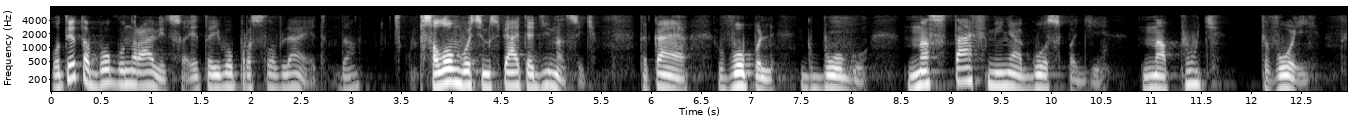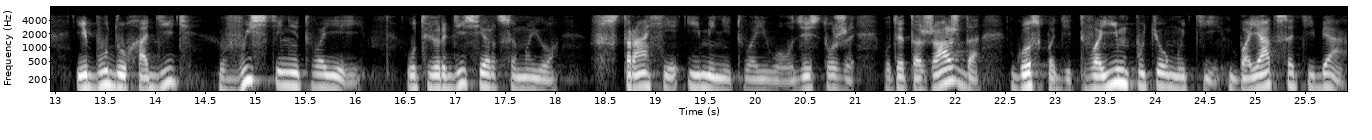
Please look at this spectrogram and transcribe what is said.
Вот это Богу нравится, это его прославляет. Да? Псалом 85, 11. Такая вопль к Богу. Наставь меня, Господи, на путь Твой, и буду ходить в истине Твоей. Утверди сердце мое в страхе имени Твоего. Вот здесь тоже вот эта жажда, Господи, Твоим путем идти, бояться Тебя,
